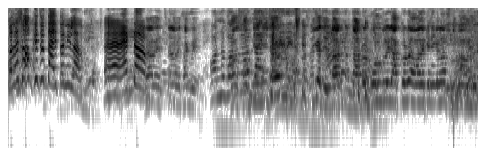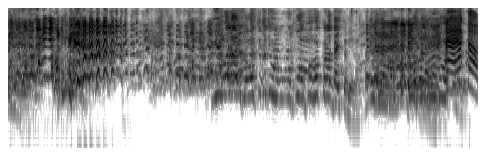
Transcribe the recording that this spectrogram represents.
বলে সব কিছুর দায়িত্ব হ্যাঁ একদম। ঠিক আছে তার তারপর বোনগুলো রাগ করবে আমাদেরকে নিয়ে গেলাম শুধু সমস্ত কিছু উপ- উপ- উপভোগ করার দায়িত্ব নিলাম। হ্যাঁ একদম।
